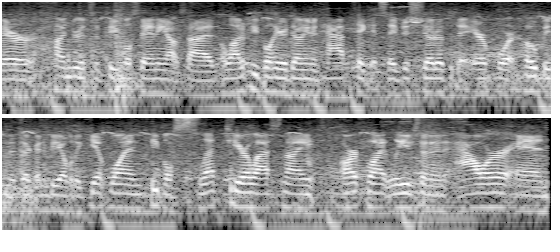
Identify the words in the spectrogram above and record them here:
There are hundreds of people standing outside. A lot of people here don't even have tickets. They've just showed up at the airport hoping that they're gonna be able to get one. People slept here last night. Our flight leaves in an hour and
